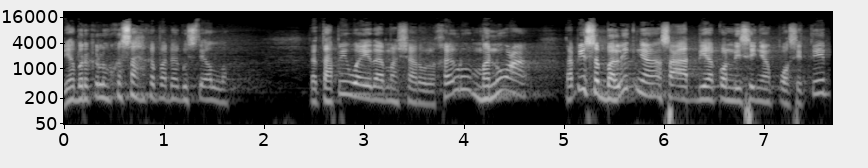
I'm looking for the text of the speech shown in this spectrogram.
dia berkeluh kesah kepada Gusti Allah. Tetapi wa idza masyarul khairu manua. Tapi sebaliknya saat dia kondisinya positif,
